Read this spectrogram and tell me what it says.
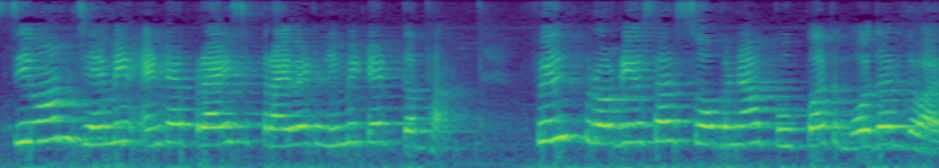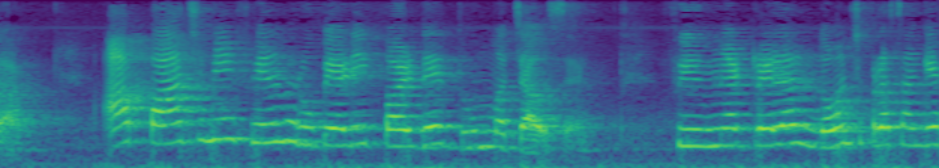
Shivam, Jemin enterprise private limited તથા ફિલ્મ પ્રોડ્યુસર શોભના ભૂપત બોદર દ્વારા આ પાંચમી ફિલ્મ રૂપેડી પડદે ધૂમ મચાવશે. ફિલ્મના ટ્રેલર લોન્ચ પ્રસંગે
